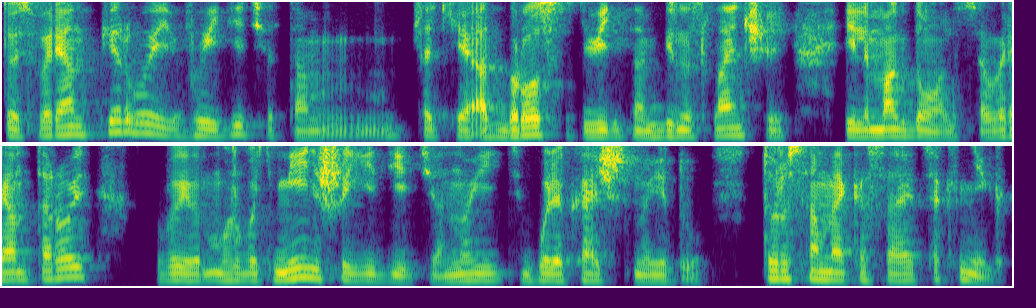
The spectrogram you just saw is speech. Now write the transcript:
То есть вариант первый – вы едите там такие отбросы в виде там бизнес-ланчей или Макдональдса. Вариант второй – вы, может быть, меньше едите, но едите более качественную еду. То же самое касается книг.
